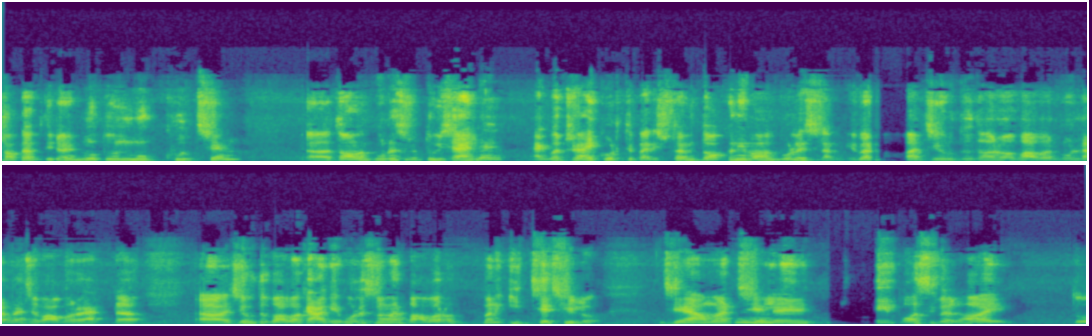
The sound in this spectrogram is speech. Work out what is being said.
শতাব্দী রয় নতুন মুখ খুঁজছেন তো আমাকে বলেছিল, তুই চাইলে একবার ট্রাই করতে পারিস। তো আমি তখনই বাবাকে বলেছিলাম। এবার বাবার যেহেতু ধরো, বাবার বললাম না যে বাবারও একটা যেহেতু বাবাকে আগে বলেছিলাম আর বাবারও মানে ইচ্ছে ছিল যে আমার ছেলে যদি পসিবল হয় তো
